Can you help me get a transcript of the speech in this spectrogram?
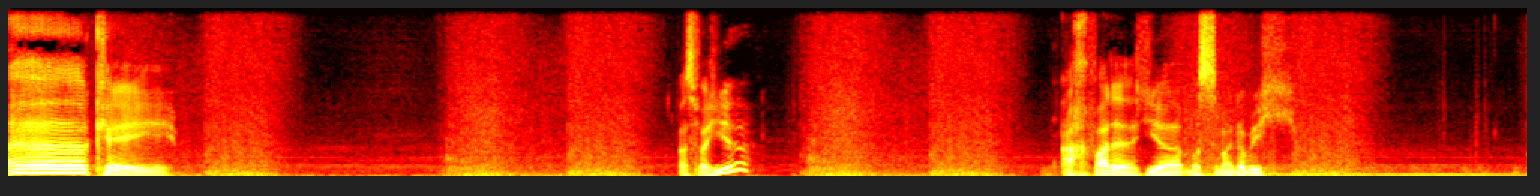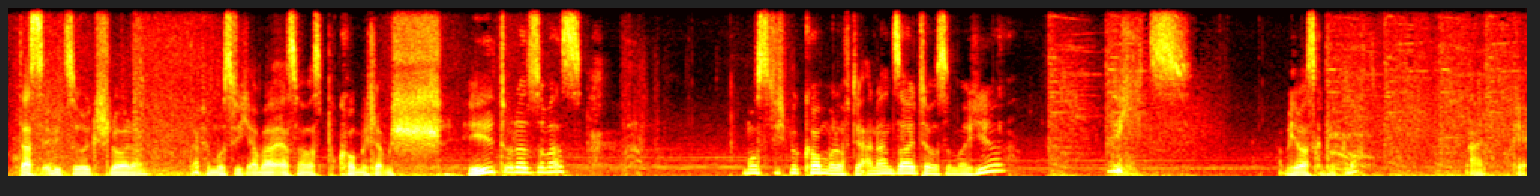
Okay. Was war hier? Ach, warte. Hier musste man, glaube ich, das irgendwie zurückschleudern. Dafür musste ich aber erstmal was bekommen. Ich glaube, ein Schild oder sowas musste ich bekommen. Und auf der anderen Seite, was haben wir hier? Nichts. Habe ich hier was kaputt gemacht? Nein, okay.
